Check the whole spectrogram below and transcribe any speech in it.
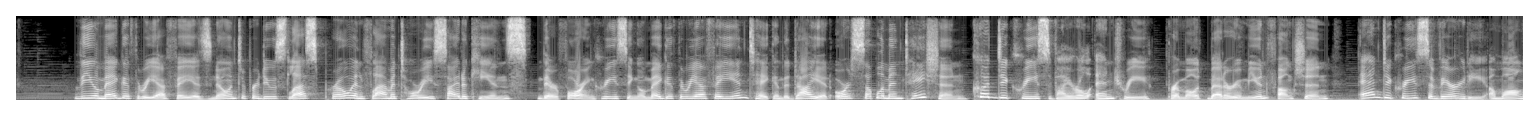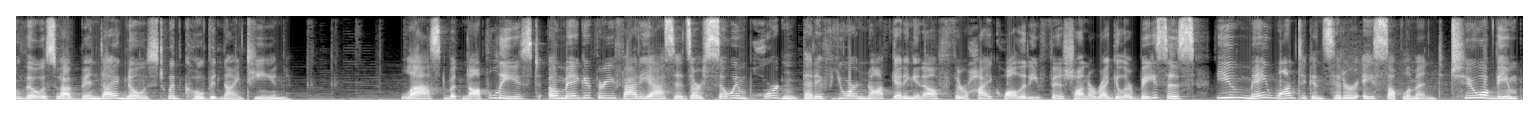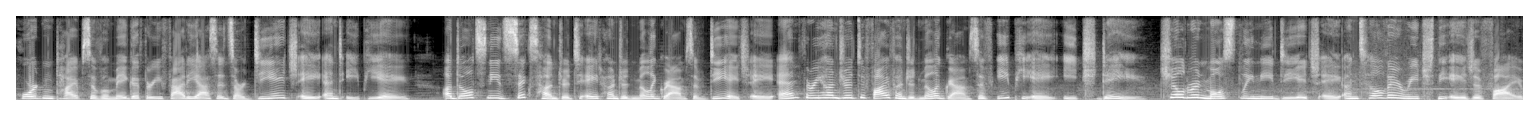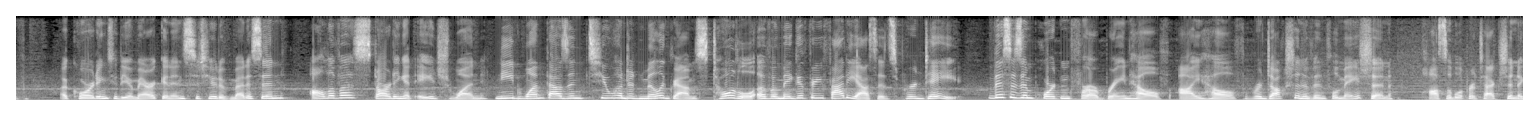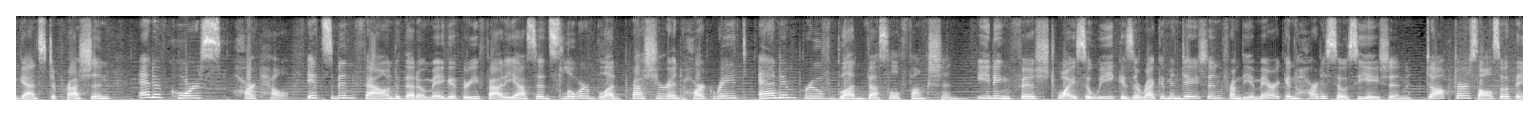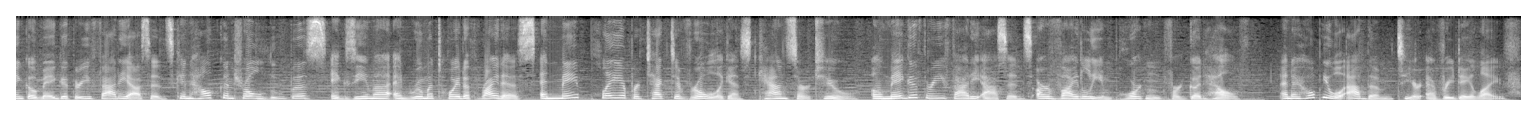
the omega-3 FA is known to produce less pro-inflammatory cytokines, therefore increasing omega-3 FA intake in the diet or supplementation could decrease viral entry, promote better immune function, and decrease severity among those who have been diagnosed with COVID-19. Last but not the least, omega-3 fatty acids are so important that if you are not getting enough through high-quality fish on a regular basis, you may want to consider a supplement. Two of the important types of omega-3 fatty acids are DHA and EPA. Adults need 600 to 800 milligrams of DHA and 300 to 500 milligrams of EPA each day. Children mostly need DHA until they reach the age of 5. According to the American Institute of Medicine, all of us starting at age 1 need 1,200 milligrams total of omega-3 fatty acids per day. This is important for our brain health, eye health, reduction of inflammation, possible protection against depression, and of course, heart health. It's been found that omega-3 fatty acids lower blood pressure and heart rate and improve blood vessel function. Eating fish twice a week is a recommendation from the American Heart Association. Doctors also think omega-3 fatty acids can help control lupus, eczema, and rheumatoid arthritis and may play a protective role against cancer too. Omega-3 fatty acids are vitally important for good health, and I hope you will add them to your everyday life.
